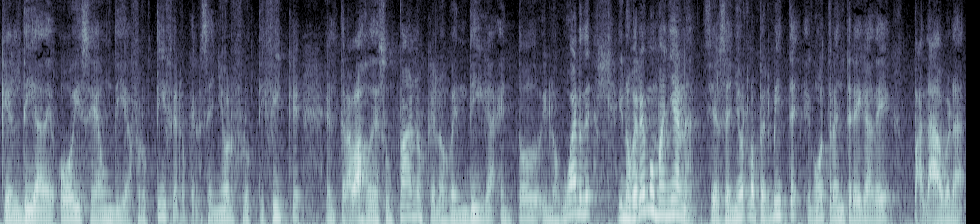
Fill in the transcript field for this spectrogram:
que el día de hoy sea un día fructífero, que el Señor fructifique el trabajo de sus manos, que los bendiga en todo y los guarde. Y nos veremos mañana, si el Señor lo permite, en otra entrega de Palabra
